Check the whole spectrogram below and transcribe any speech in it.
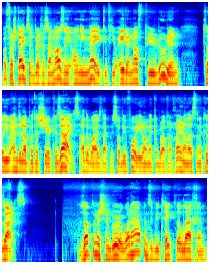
But for shteitzich birchas hamazon, you only make if you ate enough pirurin till you ended up with a shir kazayis. Otherwise, like we saw before, you don't make a bracha unless than a kazayis. Zok the Mishnah Berurah, what happens if you take the lechem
